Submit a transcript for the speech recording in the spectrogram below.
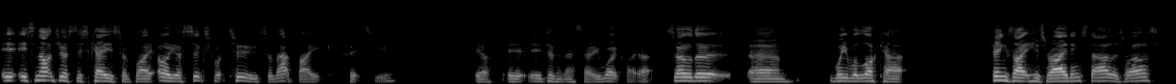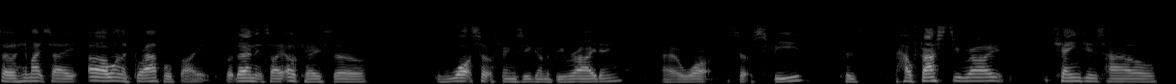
it, it's not just this case of like, oh, you're six foot two, so that bike fits you. Yeah, it, it doesn't necessarily work like that. So the um, we will look at things like his riding style as well. So he might say, "Oh, I want a gravel bike," but then it's like, okay, so what sort of things are you going to be riding? Uh, what sort of speed? Because how fast you ride changes how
